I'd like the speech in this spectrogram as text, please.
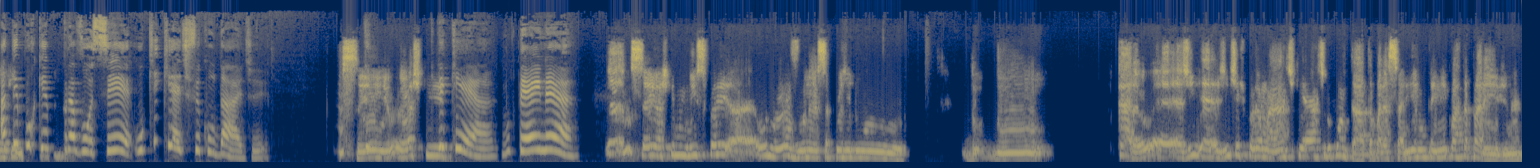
Até porque, para você, o que, que é dificuldade? Não sei, eu, eu acho que. O que, que é? Não tem, né? Eu não sei, eu acho que no início foi uh, o novo, né? Essa coisa do. do, do... Cara, é, a, gente, é, a gente escolheu uma arte que é a arte do contato. A palhaçaria não tem nem quarta parede, né?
